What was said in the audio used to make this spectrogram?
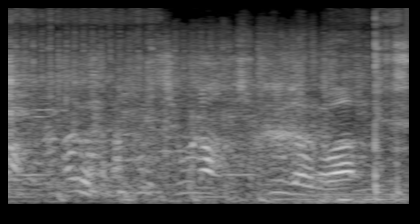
아유, 막판에 지 올라가고 진짜 죽는 줄 알았네, 와.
